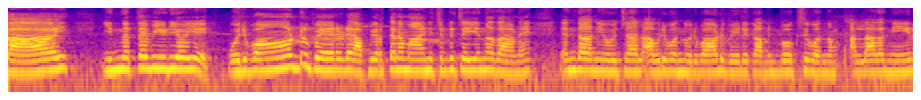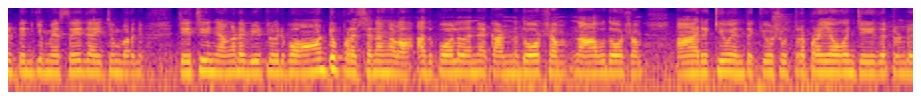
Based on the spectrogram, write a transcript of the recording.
ขาย ഇന്നത്തെ വീഡിയോയെ ഒരുപാട് പേരുടെ അഭ്യർത്ഥന മാനിച്ചിട്ട് ചെയ്യുന്നതാണ്. എന്താണെന്ന് ചോദിച്ചാൽ അവർ വന്ന് ഒരുപാട് പേര് കമന്റ് ബോക്സിൽ വന്നും. അല്ലാതെ നേരിട്ട് എനിക്ക് മെസ്സേജ് അയച്ചും പറഞ്ഞു ചേച്ചി ഞങ്ങളുടെ വീട്ടിൽ ഒരുപാട് പ്രശ്നങ്ങളാണ് അതുപോലെ തന്നെ കണ്ണ് ദോഷം നാവ് ദോഷം ആരൊക്കെയോ എന്തൊക്കെയോ ക്ഷുത്രപ്രയോഗം ചെയ്തിട്ടുണ്ട്.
